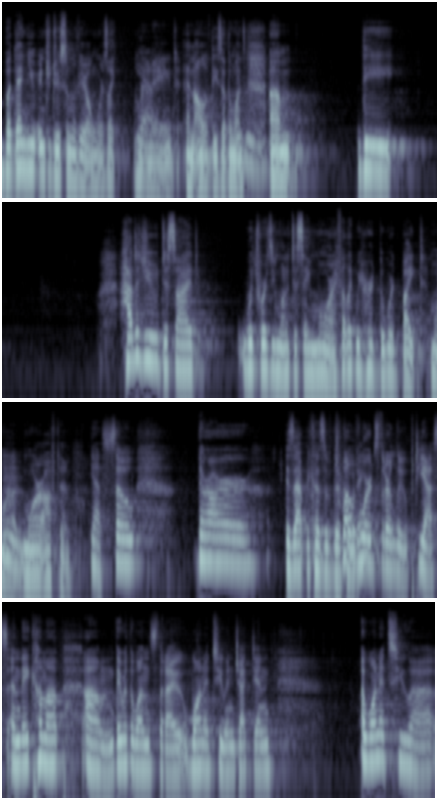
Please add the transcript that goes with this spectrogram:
But then you introduced some of your own words like Yeah. Mm-hmm. mermaid and all of these other ones. Um, the how did you decide which words you wanted to say more? I felt like we heard the word bite more Hmm. more often. yes, so there are Is that because of the 12 coding? words that are looped, yes. And they come up, um, they were the ones that I wanted to inject in. I wanted to, uh,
